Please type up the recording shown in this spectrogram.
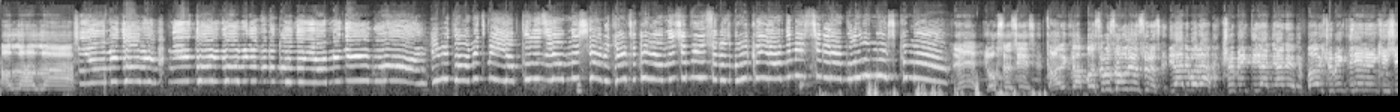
Allah Allah. Ya Ahmet abi niye Yoksa siz Tarık ve Abbas'ı mı savunuyorsunuz? Yani bana köpek diyen yani bana köpek diyen kişi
